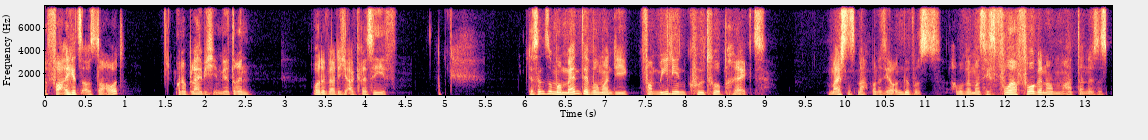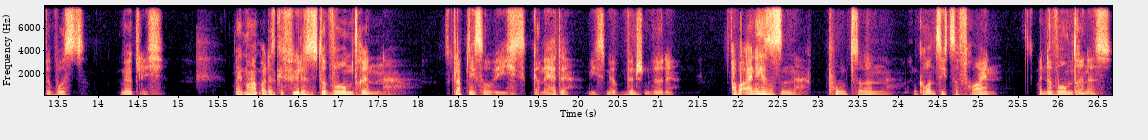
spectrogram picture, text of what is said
fahre ich jetzt aus der Haut oder bleibe ich in mir drin? Oder werde ich aggressiv? Das sind so Momente, wo man die Familienkultur prägt. Meistens macht man das ja unbewusst. Aber wenn man es sich vorher vorgenommen hat, dann ist es bewusst möglich. Manchmal hat man das Gefühl, es ist der Wurm drin. Es klappt nicht so, wie ich es gerne hätte, wie ich es mir wünschen würde. Aber eigentlich ist es ein Punkt oder ein Grund, sich zu freuen, wenn der Wurm drin ist.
